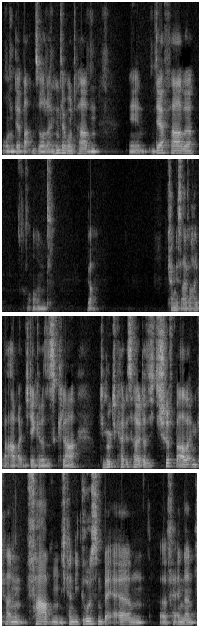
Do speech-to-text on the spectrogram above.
Und der Button soll einen Hintergrund haben in der Farbe. Und ja, kann jetzt einfach halt bearbeiten. Ich denke, das ist klar. Die Möglichkeit ist halt, dass ich die Schrift bearbeiten kann, Farben, ich kann die Größen ähm, äh, verändern,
